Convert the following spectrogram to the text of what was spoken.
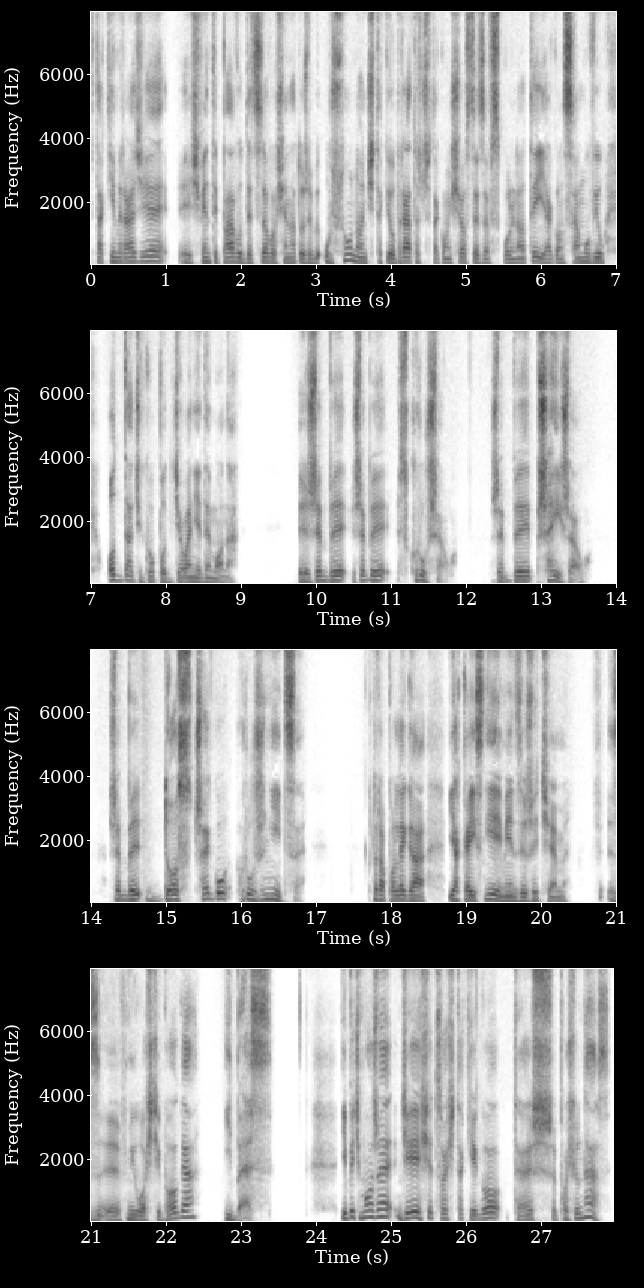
w takim razie y, święty Paweł decydował się na to, żeby usunąć takiego brata czy taką siostrę ze wspólnoty i jak on sam mówił, oddać go pod działanie demona, żeby, żeby skruszał, żeby przejrzał, żeby dostrzegł różnicę, która polega, jaka istnieje między życiem w, w miłości Boga i bez. I być może dzieje się coś takiego też pośród nas,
